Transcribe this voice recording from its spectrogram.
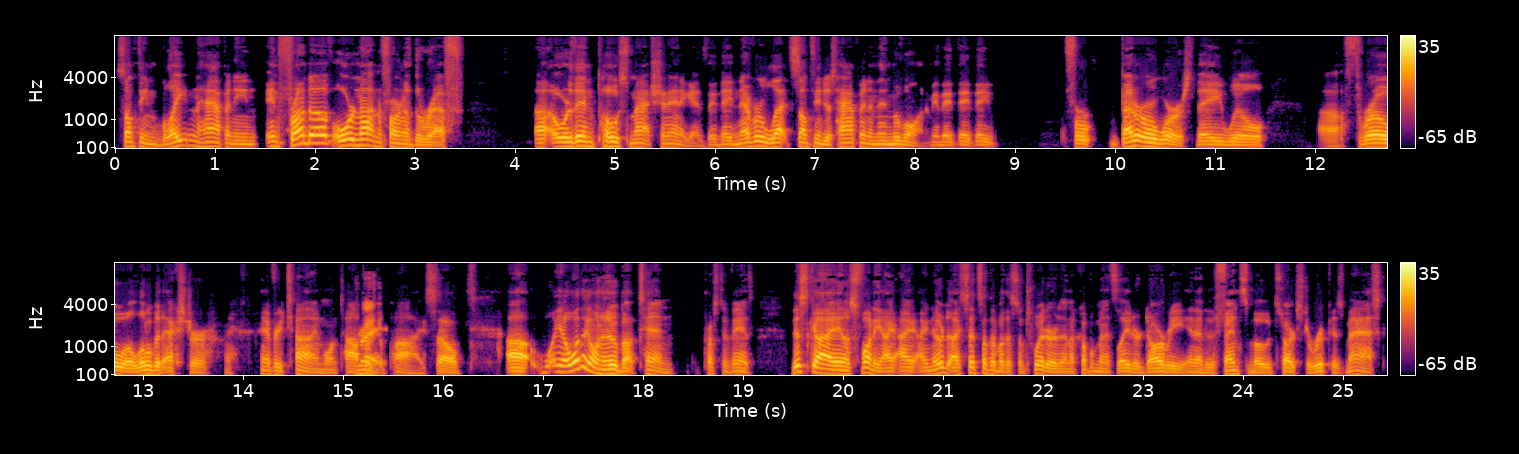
something blatant happening in front of or not in front of the ref, uh, or then post match shenanigans. They they never let something just happen and then move on. I mean, they they they for better or worse, they will uh, throw a little bit extra every time on top right. of the pie. So, uh, you know, one thing I want to know about ten Preston Vance. This guy, and it's funny. I I, I know I said something about this on Twitter, and then a couple minutes later, Darby in a defense mode starts to rip his mask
